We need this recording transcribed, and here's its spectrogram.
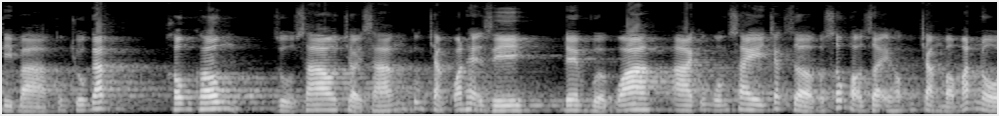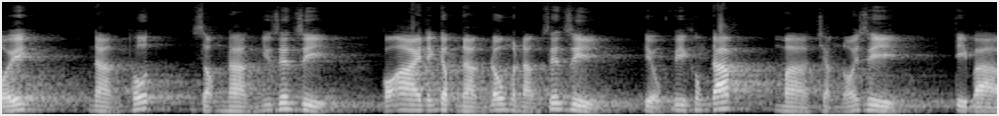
Tỷ bà công chúa gắt, Không không, Dù sao trời sáng cũng chẳng quan hệ gì. Đêm vừa qua, Ai cũng uống say, Chắc giờ có sốc họ dậy Họ cũng chẳng mở mắt nổi. Nàng thốt, Giọng nàng như rên rỉ có ai đánh đập nàng đâu mà nàng rên gì? Tiểu Phi không đáp, Mà chẳng nói gì. Tỷ bà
